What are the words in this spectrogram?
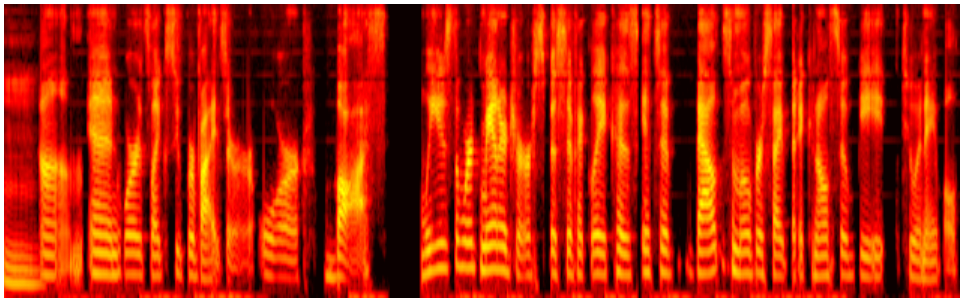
Mm. Um, and words like supervisor or boss we use the word manager specifically because it's about some oversight, but it can also be to enable.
